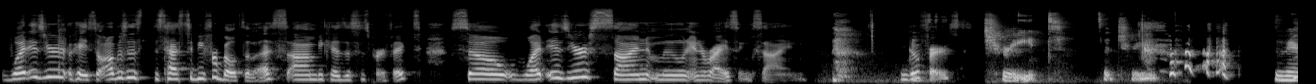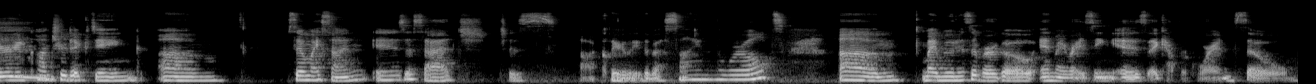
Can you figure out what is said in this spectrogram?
what is your okay, so obviously this, this has to be for both of us um because this is perfect. So what is your sun, moon and rising sign? Go It's- first. treat. It's a treat. it's very contradicting. Um, so my sun is a Sag, which is uh, clearly the best sign in the world. Um, my moon is a Virgo, and my rising is a Capricorn. So,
